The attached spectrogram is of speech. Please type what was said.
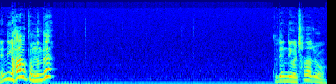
엔딩이 하나밖에 없는데? 굿 엔딩을 찾아줘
